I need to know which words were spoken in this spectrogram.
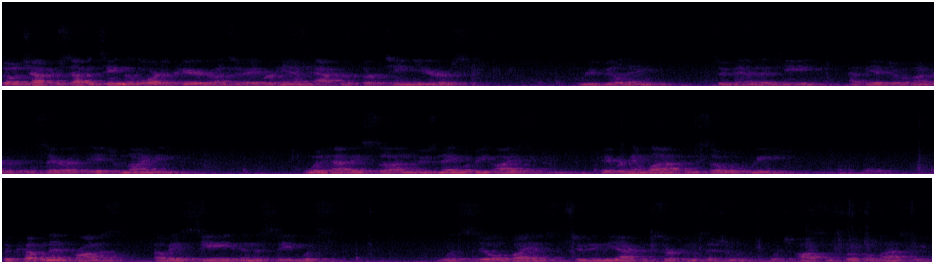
So in chapter 17, the Lord appeared unto Abraham after 13 years, revealing to him that he, at the age of 100, and Sarah at the age of 90, would have a son whose name would be Isaac. Abraham laughed, and so would we. The covenant promise of a seed, and the seed was, was sealed by instituting the act of circumcision, which Austin spoke on last week.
